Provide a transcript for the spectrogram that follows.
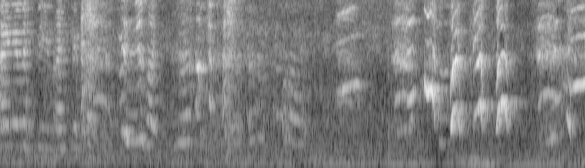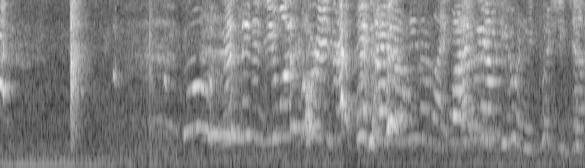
I'm gonna be like, it's just like. push each other.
